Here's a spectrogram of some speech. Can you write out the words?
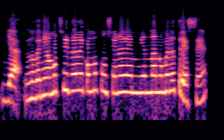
ya, no tenía mucha idea de cómo funciona la enmienda número 13,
